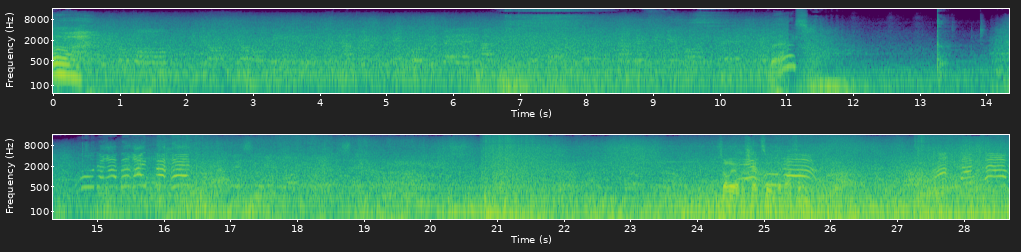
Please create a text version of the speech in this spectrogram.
oh. Was? Ruderer bereit machen! Sorry, aber Schätze unter Wasser? Macht langsam!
